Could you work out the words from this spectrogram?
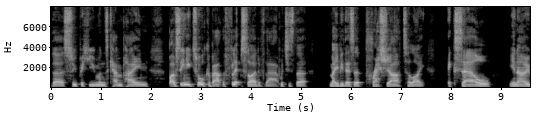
the superhumans campaign but I've seen you talk about the flip side of that, which is that maybe there's a pressure to like excel, you know,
